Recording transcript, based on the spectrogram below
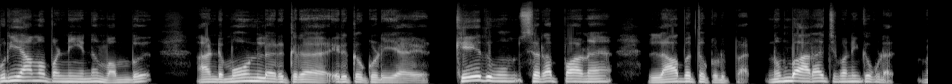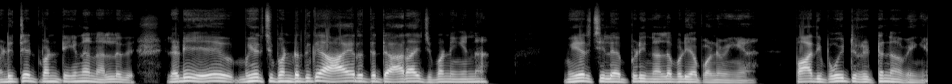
புரியாமல் பண்ணீங்கன்னா வம்பு. அண்டு மூணில் இருக்கிற இருக்கக்கூடிய கேதுவும் சிறப்பான லாபத்தை கொடுப்பார். ரொம்ப ஆராய்ச்சி பண்ணிக்கக்கூடாது மெடிடேட் பண்ணிட்டீங்கன்னா நல்லது. இல்லாட்டி முயற்சி பண்ணுறதுக்கு ஆயிரத்தெட்டு ஆராய்ச்சி பண்ணிங்கன்னா முயற்சியில் எப்படி நல்லபடியாக பண்ணுவீங்க? பாதி போயிட்டு ரிட்டன் ஆவீங்க.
